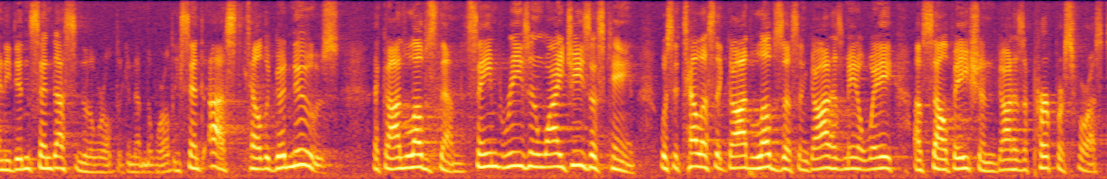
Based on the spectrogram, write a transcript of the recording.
and He didn't send us into the world to condemn the world. He sent us to tell the good news that God loves them. The same reason why Jesus came was to tell us that God loves us and God has made a way of salvation. God has a purpose for us.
